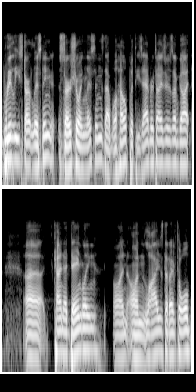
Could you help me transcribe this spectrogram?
really start listening, start showing listens. That will help with these advertisers I've got, uh, kind of dangling on on lies that I've told.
